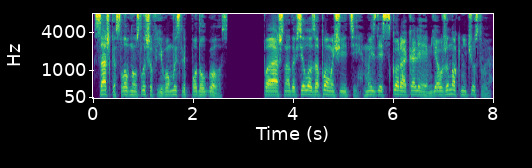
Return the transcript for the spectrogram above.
Сашка, словно услышав его мысли, подал голос. «Паш, надо в село за помощью идти. Мы здесь скоро околеем, я уже ног не чувствую».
